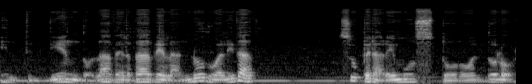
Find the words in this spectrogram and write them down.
Entendiendo la verdad de la no dualidad, superaremos todo el dolor.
